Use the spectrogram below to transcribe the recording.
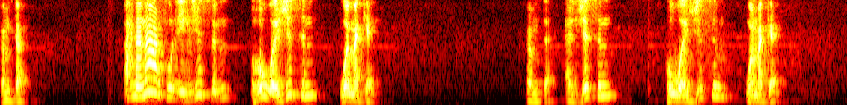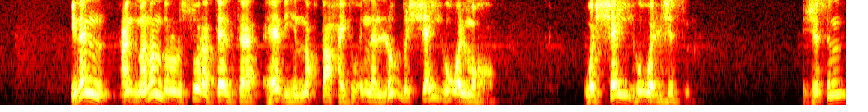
فهمت؟ إحنا نعرف اللي الجسم هو جسم ومكان. فهمت؟ الجسم هو جسم ومكان. إذا عندما ننظر للصورة الثالثة هذه النقطة حيث أن اللب الشيء هو المخ والشيء هو الجسم. جسم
